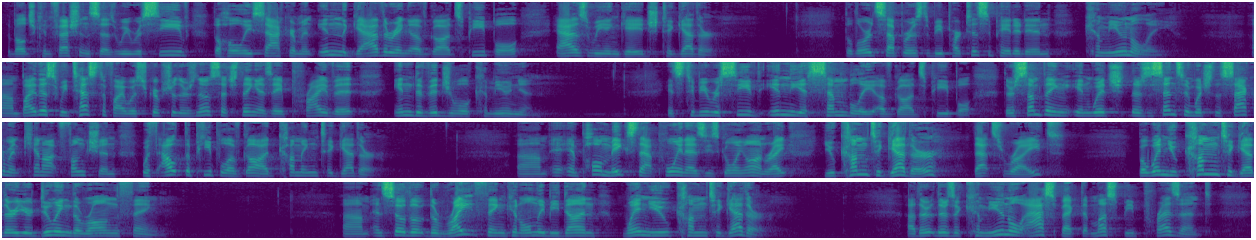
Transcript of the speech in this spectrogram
The Belgic Confession says we receive the Holy Sacrament in the gathering of God's people as we engage together. The Lord's Supper is to be participated in communally. Um, by this, we testify with Scripture there's no such thing as a private, individual communion. It's to be received in the assembly of God's people. There's something in which, there's a sense in which the sacrament cannot function without the people of God coming together. Um, and, and Paul makes that point as he's going on, right? You come together, that's right. But when you come together, you're doing the wrong thing. Um, and so the, the right thing can only be done when you come together. Uh, there, there's a communal aspect that must be present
